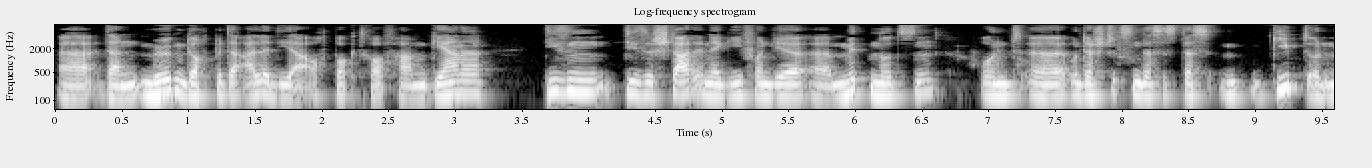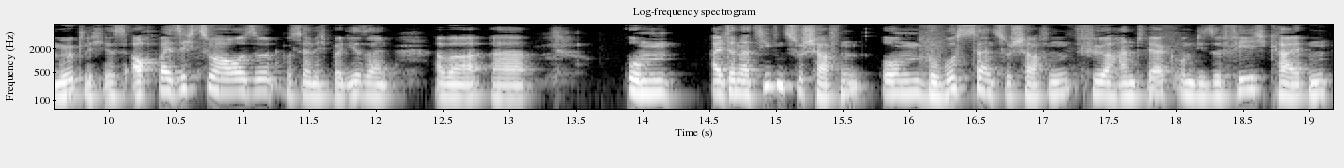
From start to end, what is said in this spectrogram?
äh, dann mögen doch bitte alle, die da auch Bock drauf haben, gerne diesen, diese Startenergie von dir äh, mitnutzen und äh, unterstützen, dass es das gibt und möglich ist. Auch bei sich zu Hause, muss ja nicht bei dir sein, aber äh, um Alternativen zu schaffen, um Bewusstsein zu schaffen für Handwerk, um diese Fähigkeiten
